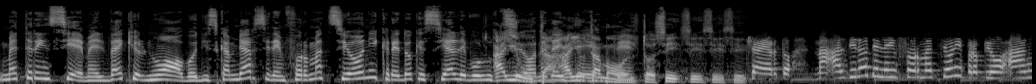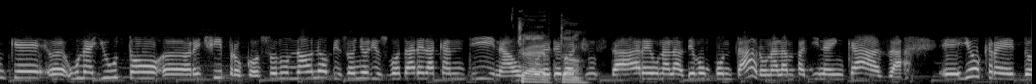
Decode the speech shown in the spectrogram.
mettere insieme il vecchio e il nuovo e di scambiarsi le informazioni credo che sia l'evoluzione Aiuta, dei aiuta tempi. molto, sì, sì, sì, sì. Certo, ma al di là delle informazioni proprio anche eh, un aiuto eh, reciproco. Sono un nonno, ho bisogno di svuotare la cantina oppure Certo. devo aggiustare, una, devo montare una lampadina in casa. E io credo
